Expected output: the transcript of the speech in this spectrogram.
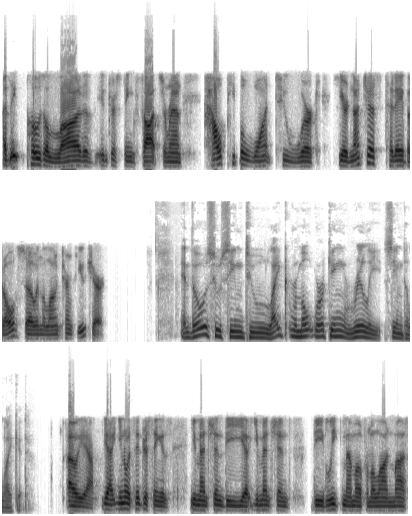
I think pose a lot of interesting thoughts around how people want to work here, not just today, but also in the long term future. And those who seem to like remote working really seem to like it. Oh yeah, yeah. You know what's interesting is you mentioned the uh, you mentioned the leaked memo from Elon Musk,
